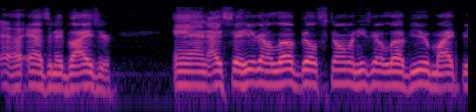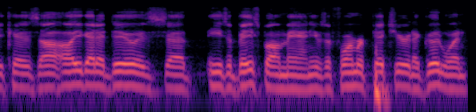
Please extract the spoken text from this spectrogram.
uh, as an advisor. And I said, You're going to love Bill Stoneman. He's going to love you, Mike, because uh, all you got to do is uh, he's a baseball man. He was a former pitcher and a good one.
